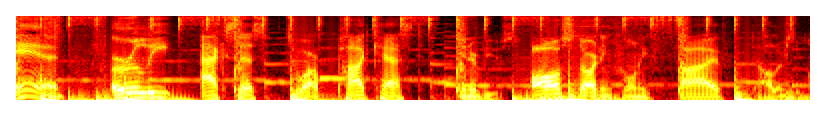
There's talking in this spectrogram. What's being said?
and early access to our podcast interviews, all starting for only $5 a month.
